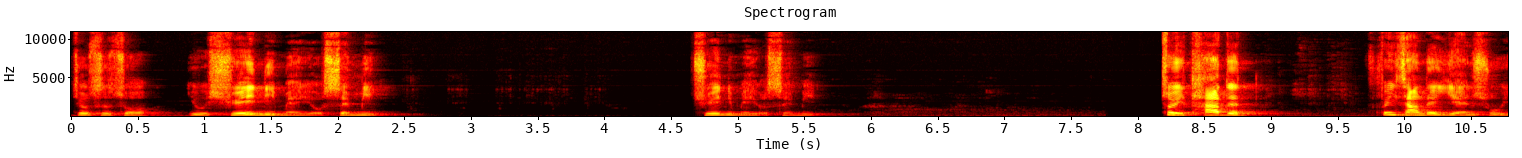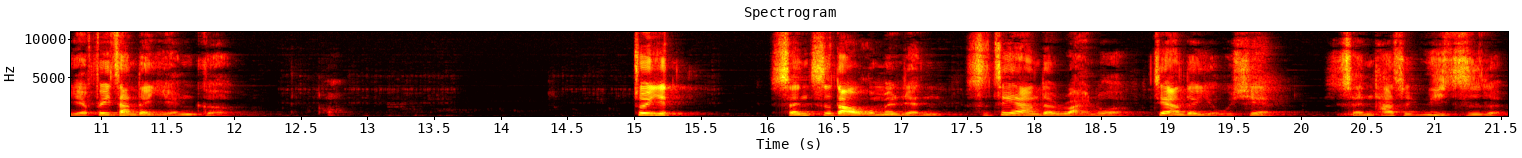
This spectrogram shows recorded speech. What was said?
就是说，因为血里面有生命，血里面有生命，所以他的非常的严肃，也非常的严格。所以，神知道我们人是这样的软弱，这样的有限。神他是预知的，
